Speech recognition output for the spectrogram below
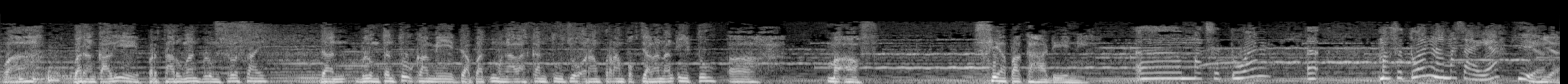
wah, barangkali pertarungan belum selesai dan belum tentu kami dapat mengalahkan tujuh orang perampok jalanan itu. Ah, maaf. Siapakah Adi ini? Eh, maksud Tuan, eh, maksud Tuan nama saya? Iya.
